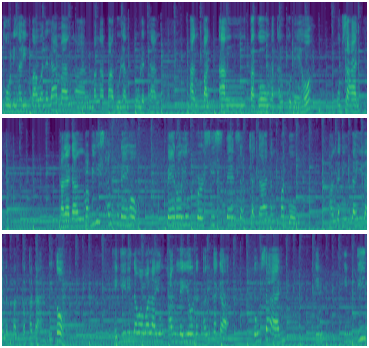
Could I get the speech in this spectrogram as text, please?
Kuning halimbawa na lamang ang mga pabulang tulad ng ang pag ang pagong at ang kuneho kung saan talagang mabilis ang kuneho pero yung persistence at tiyaga ng pagong ang naging dahilan ng pagkapanalo nito. Hindi rin nawawala yung ang leyon at ang daga kung saan hin- hindi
